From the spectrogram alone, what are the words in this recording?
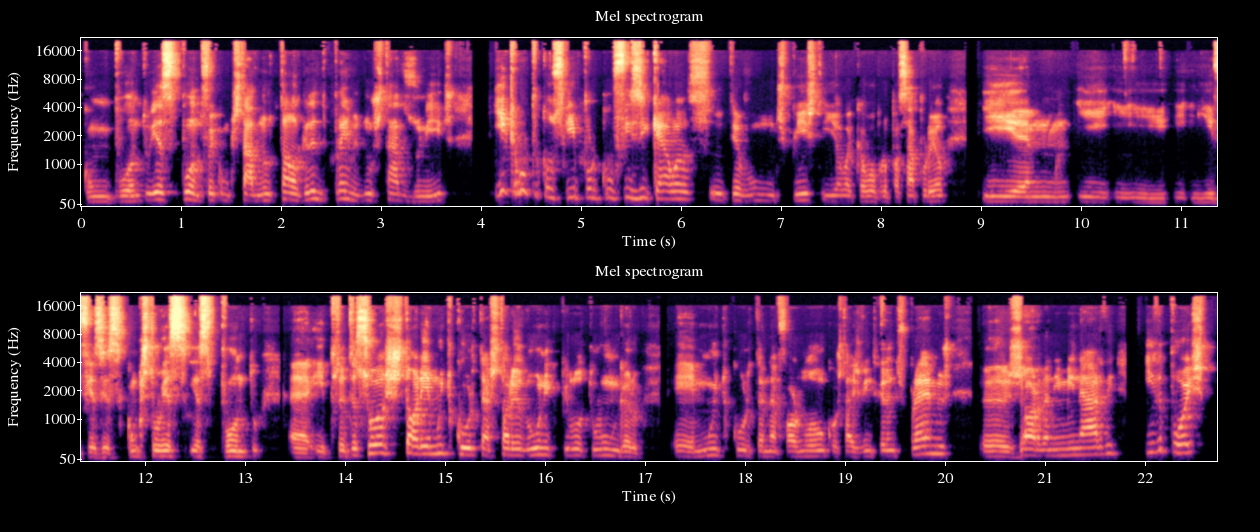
com um ponto. Esse ponto foi conquistado no tal Grande Prémio dos Estados Unidos e acabou por conseguir porque o Fisichella teve um despiste e ele acabou por passar por ele e, um, e, e, e, fez esse, conquistou esse, esse ponto uh, e portanto a sua história é muito curta, a história do único piloto húngaro é muito curta na Fórmula 1 com os tais 20 grandes prémios, uh, Jordan e Minardi e depois,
